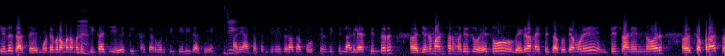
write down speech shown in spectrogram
केलं जात आहे मोठ्या प्रमाणामध्ये. टीका जी आहे ती सरकारवरती केली जाते. आणि अशा पद्धतीने जर आता पोस्टर देखील लागले असतील तर जनमानसांमध्ये जो आहे तो वेगळा मेसेज जातो. त्यामुळे नितेश राणेंवर चपराक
